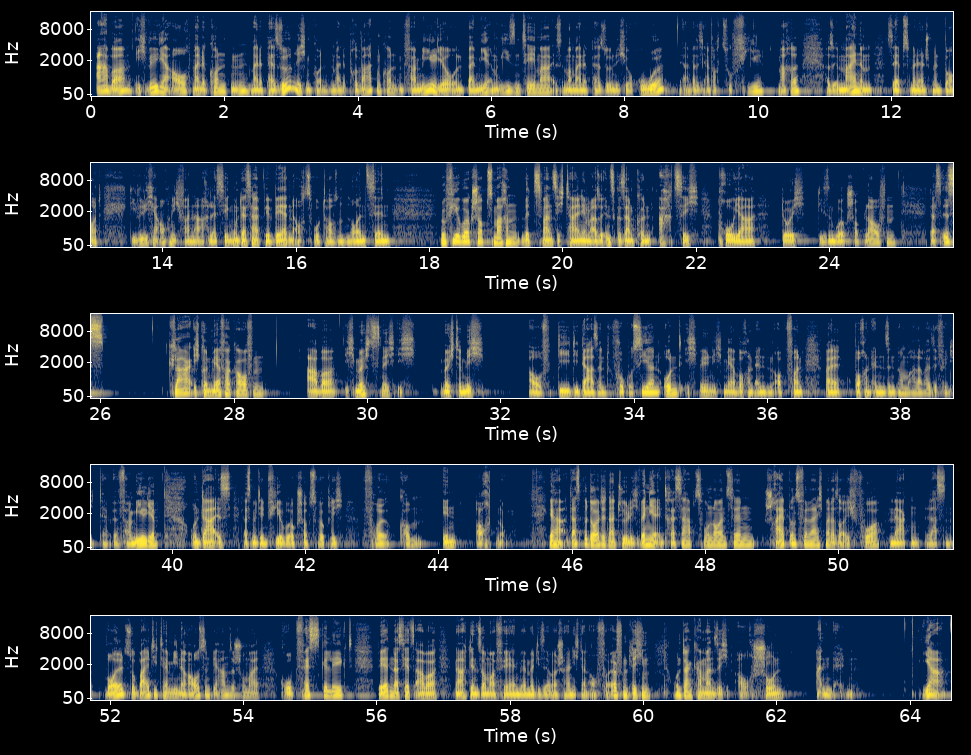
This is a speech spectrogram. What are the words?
Aber ich will ja auch meine Konten, meine persönlichen Konten, meine privaten Konten, Familie und bei mir ein Riesenthema ist immer meine persönliche Ruhe, ja, dass ich einfach zu viel mache. Also in meinem Selbstmanagement Board, die will ich ja auch nicht vernachlässigen und deshalb, wir werden auch 2019 nur vier Workshops machen mit 20 Teilnehmern. Also insgesamt können 80 pro Jahr durch diesen Workshop laufen. Das ist klar, ich könnte mehr verkaufen, aber ich möchte es nicht. Ich möchte mich auf die, die da sind, fokussieren und ich will nicht mehr Wochenenden opfern, weil Wochenenden sind normalerweise für die äh, Familie. Und da ist das mit den vier Workshops wirklich vollkommen in Ordnung. Ja, das bedeutet natürlich, wenn ihr Interesse habt 2019, schreibt uns vielleicht mal, dass ihr euch vormerken lassen wollt. Sobald die Termine raus sind, wir haben sie schon mal grob festgelegt, werden das jetzt aber nach den Sommerferien, werden wir diese wahrscheinlich dann auch veröffentlichen und dann kann man sich auch schon anmelden. Ja,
